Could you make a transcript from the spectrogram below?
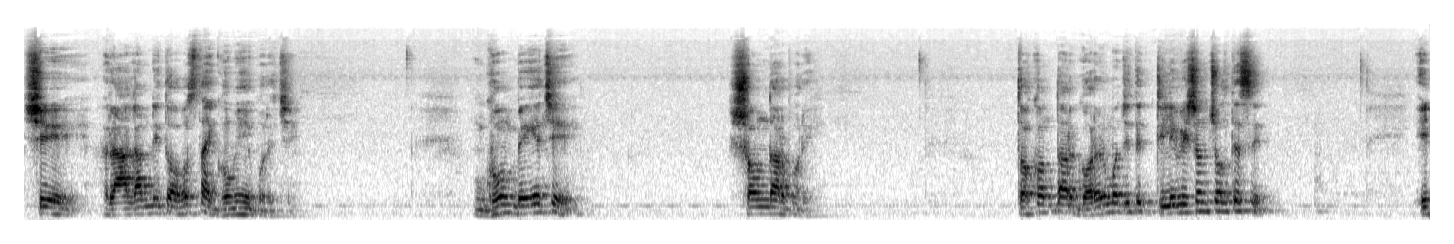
সে রাগান্বিত অবস্থায় ঘুমিয়ে পড়েছে। ঘুম ভেঙেছে সন্ধ্যার পরে। তখন তার ঘরের যে টেলিভিশন চলতেছে। এই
